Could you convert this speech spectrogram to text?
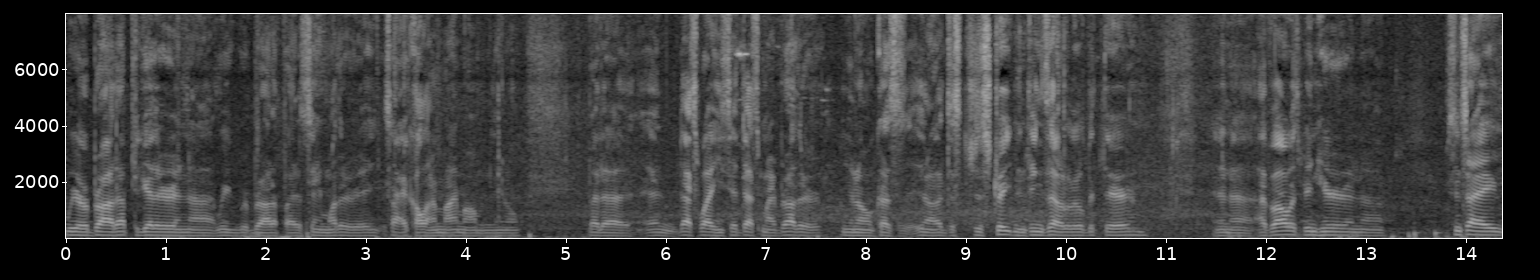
we were brought up together, and uh, we were brought up by the same mother. So I call her my mom, you know. But uh, and that's why he said that's my brother, you know, because you know just just straightening things out a little bit there. And uh, I've always been here, and since I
